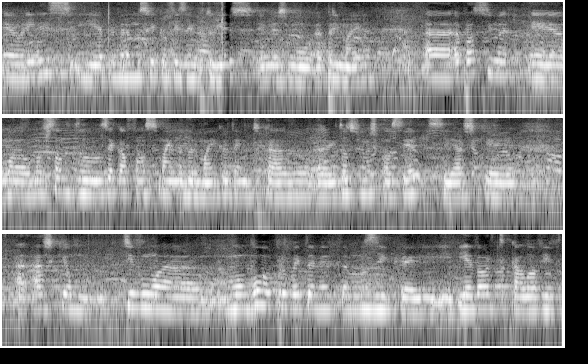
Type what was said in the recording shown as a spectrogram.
é Eurídice e é a primeira música que eu fiz em português, é mesmo a primeira. Uh, a próxima é uma, uma, versão do Zeca Afonso, Mãe Maduro Mãe, que eu tenho tocado uh, em todos os meus concertos e acho que é, acho que eu tive uma, um bom aproveitamento da música e, e, e adoro tocá-la ao vivo,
